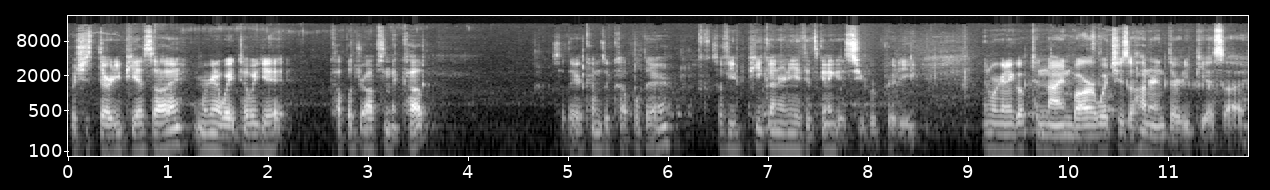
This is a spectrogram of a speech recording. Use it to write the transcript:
which is 30 psi, and we're gonna wait till we get a couple drops in the cup. So there comes a couple there. So if you peek underneath, it's gonna get super pretty. Then we're gonna go up to nine bar, which is 130 psi.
